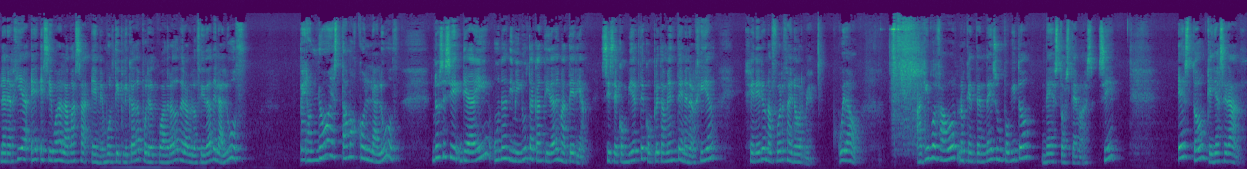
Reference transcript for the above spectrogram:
La energía E es igual a la masa m multiplicada por el cuadrado de la velocidad de la luz. Pero no estamos con la luz. No sé si de ahí una diminuta cantidad de materia, si se convierte completamente en energía, genera una fuerza enorme. Cuidado. Aquí, por favor, los que entendéis un poquito de estos temas, ¿sí? Esto, que ya será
